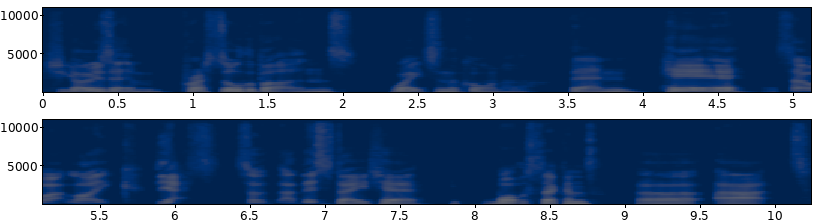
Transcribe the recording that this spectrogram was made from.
she goes in, presses all the buttons, waits in the corner. Then here, so at like yes, so at this stage here, what seconds? uh, at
